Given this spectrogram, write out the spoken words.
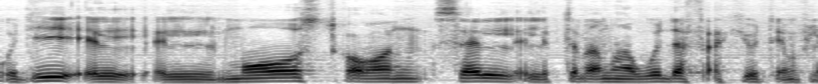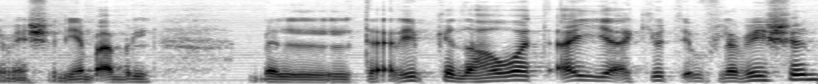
ودي ال most common cell اللي بتبقى موجودة في acute inflammation يبقى بال بالتقريب كده اهوت أي acute inflammation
